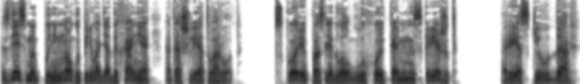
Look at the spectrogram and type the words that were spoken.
Здесь мы, понемногу переводя дыхание, отошли от ворот. Вскоре последовал глухой каменный скрежет, резкий удар,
